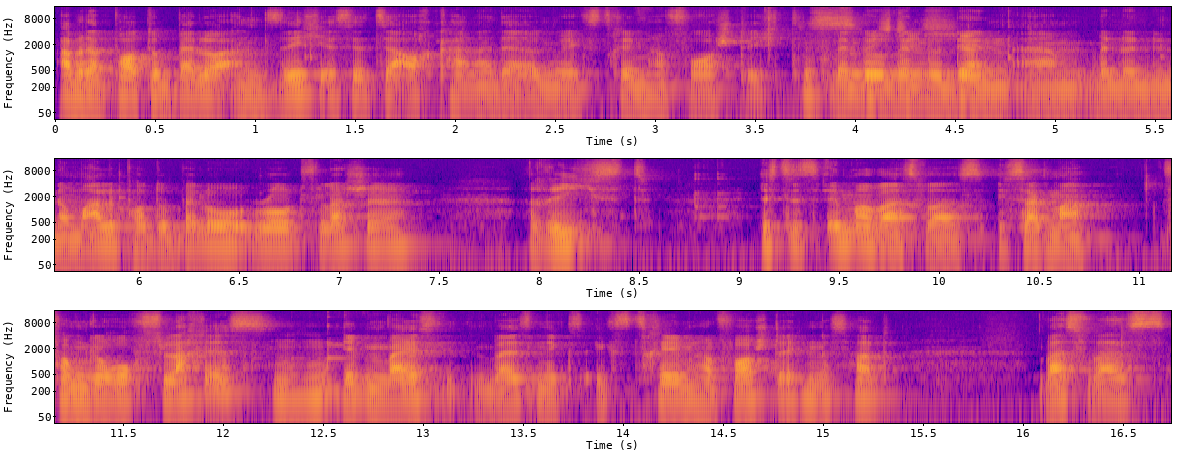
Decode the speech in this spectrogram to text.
Aber der Portobello an sich ist jetzt ja auch keiner, der irgendwie extrem hervorsticht. Das ist wenn, du, richtig, wenn, du ja. den, ähm, wenn du die normale Portobello Road Flasche riechst, ist es immer was, was, ich sag mal, vom Geruch flach ist, Mhm. eben weil es, weil es nichts extrem hervorstechendes hat. Was, was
